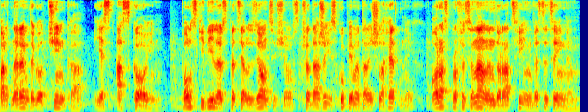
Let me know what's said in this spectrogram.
Partnerem tego odcinka jest Ascoin, polski dealer specjalizujący się w sprzedaży i skupie metali szlachetnych oraz profesjonalnym doradztwie inwestycyjnym.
